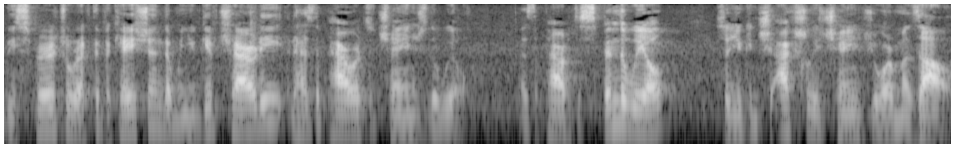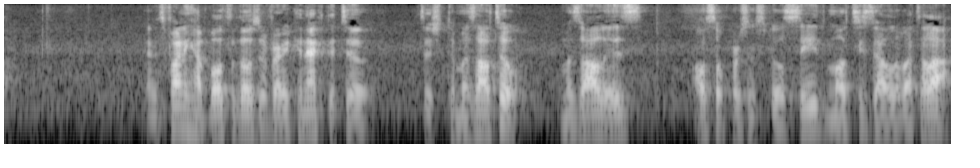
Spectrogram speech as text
the spiritual rectification that when you give charity, it has the power to change the wheel. It has the power to spin the wheel so you can actually change your mazal. And it's funny how both of those are very connected to, to, to mazal too. Mazal is also a person spills seed, motzi zal levatala.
